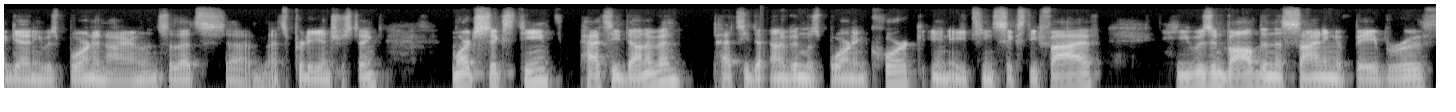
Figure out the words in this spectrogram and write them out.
again, he was born in Ireland, so that's uh, that's pretty interesting. March 16th, Patsy Donovan. Patsy Donovan was born in Cork in 1865. He was involved in the signing of Babe Ruth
